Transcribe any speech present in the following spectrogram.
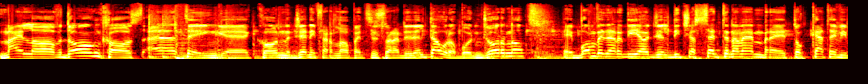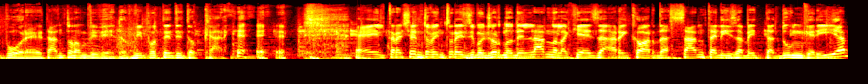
My Love Don't Cost a Thing con Jennifer Lopez su Radio del Tauro. Buongiorno e buon venerdì. Oggi è il 17 novembre. Toccatevi pure, tanto non vi vedo, vi potete toccare. è il 321 giorno dell'anno. La Chiesa ricorda Santa Elisabetta d'Ungheria.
